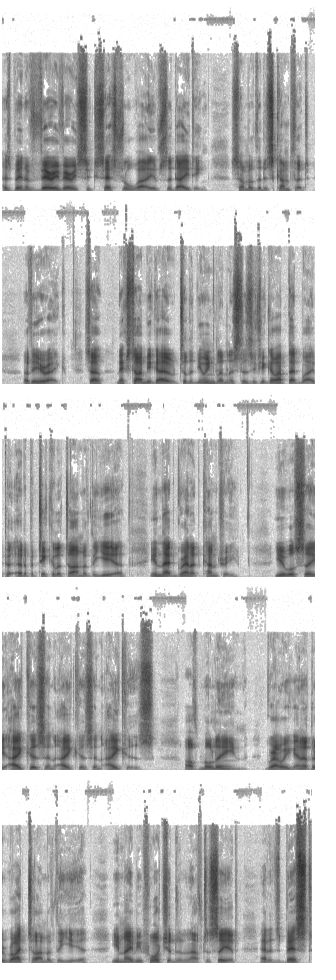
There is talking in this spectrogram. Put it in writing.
has been a very, very successful way of sedating some of the discomfort of earache. So, next time you go to the New England listeners, if you go up that way at a particular time of the year in that granite country, you will see acres and acres and acres of mullein growing, and at the right time of the year, you may be fortunate enough to see it at its best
